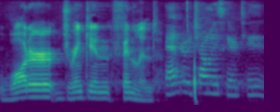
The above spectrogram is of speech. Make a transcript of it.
water drinking Finland. Andrew Chong is here too.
